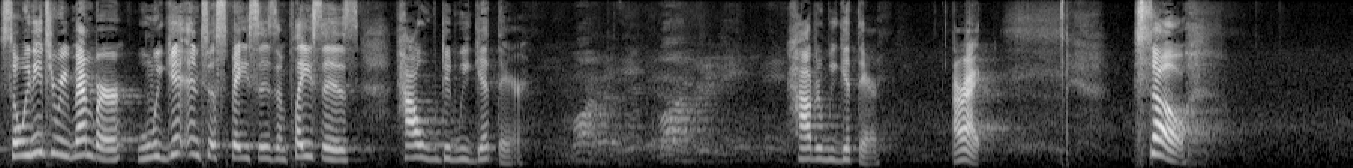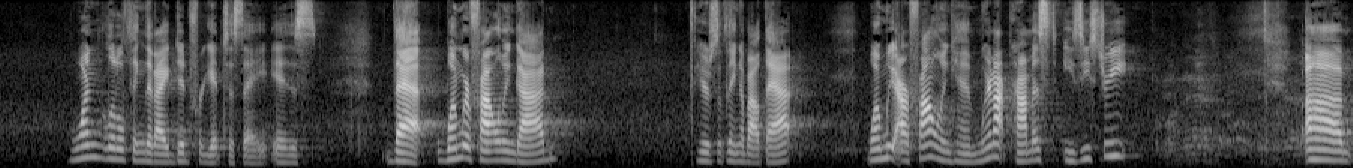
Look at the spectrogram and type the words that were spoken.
So we need to remember when we get into spaces and places how did we get there? How did we get there? All right. So, one little thing that I did forget to say is that when we're following God, here's the thing about that. When we are following Him, we're not promised easy street. Um,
